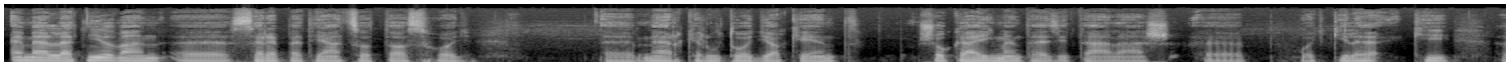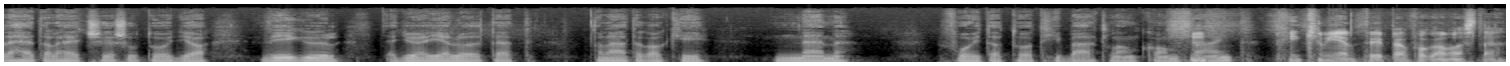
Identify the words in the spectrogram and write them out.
Emellett nyilván szerepet játszott az, hogy Merkel utódjaként sokáig ment a hezitálás, hogy ki, le, ki lehet a lehetséges utódja. Végül egy olyan jelöltet találtak, aki nem folytatott hibátlan kampányt. Milyen szépen fogalmaztál.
